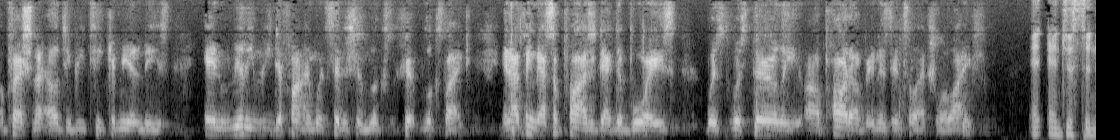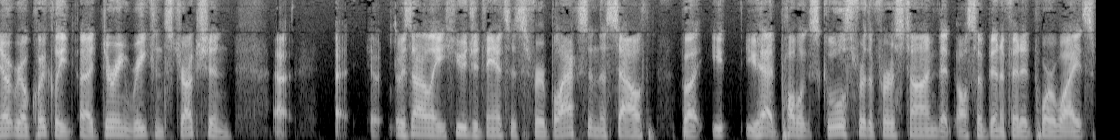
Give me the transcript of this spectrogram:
oppression of LGBT communities, and really redefine what citizenship looks looks like. And I think that's a project that Du Bois was was thoroughly uh, part of in his intellectual life. And, and just to note real quickly, uh, during Reconstruction, uh, uh, it was not only huge advances for blacks in the South, but you, you had public schools for the first time that also benefited poor whites.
